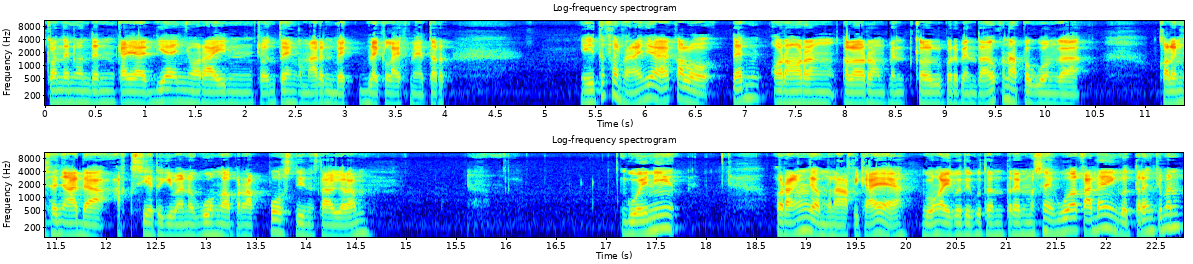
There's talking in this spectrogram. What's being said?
konten-konten kayak dia nyuarain contoh yang kemarin Black, Black Lives Matter. Ya itu fan fan aja. Kalau dan orang-orang kalau orang kalau lu pada pengen tahu kenapa gua nggak kalau misalnya ada aksi atau gimana gua nggak pernah post di Instagram gue ini orangnya nggak munafik aja ya. Gue nggak ikut ikutan tren. Maksudnya gue kadang ikut tren cuman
